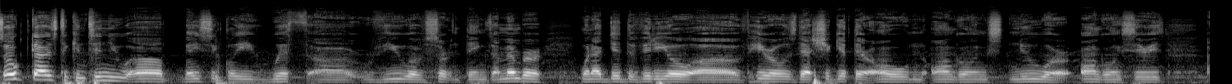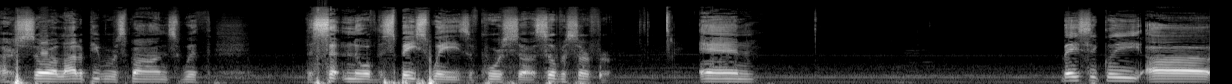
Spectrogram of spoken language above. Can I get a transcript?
So, guys, to continue uh, basically with uh, review of certain things, I remember when I did the video of heroes that should get their own ongoing, new or ongoing series. I saw a lot of people respond with the Sentinel of the Spaceways, of course, uh, Silver Surfer, and basically, uh,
